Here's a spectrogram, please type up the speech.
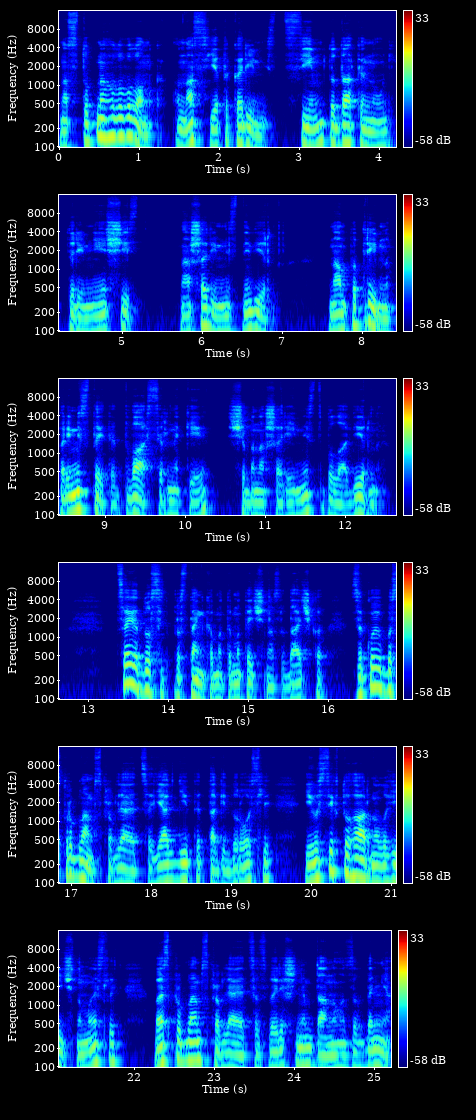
Наступна головоломка. У нас є така рівність. 7 додати 0 дорівнює 6. Наша рівність невірна. Нам потрібно перемістити два сірники, щоб наша рівність була вірною. Це є досить простенька математична задачка, з якою без проблем справляються як діти, так і дорослі, і усі, хто гарно логічно мислить, без проблем справляються з вирішенням даного завдання.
